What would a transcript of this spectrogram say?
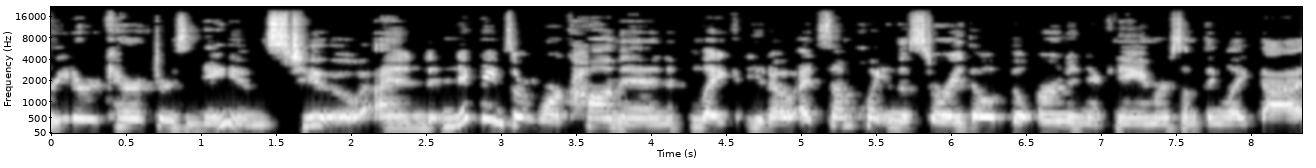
reader characters' names too. And nicknames are more common. Like, you know, at some point in the story they'll they'll earn a nickname or something like that.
